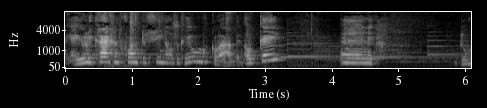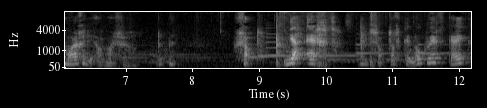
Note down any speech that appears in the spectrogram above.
ja, jullie krijgen het gewoon te zien als ik helemaal klaar ben. Oké? En ik doe morgen die afwassen. Ik ben zat. Ja, echt. Zat. Dat kan ook weg. Kijk.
